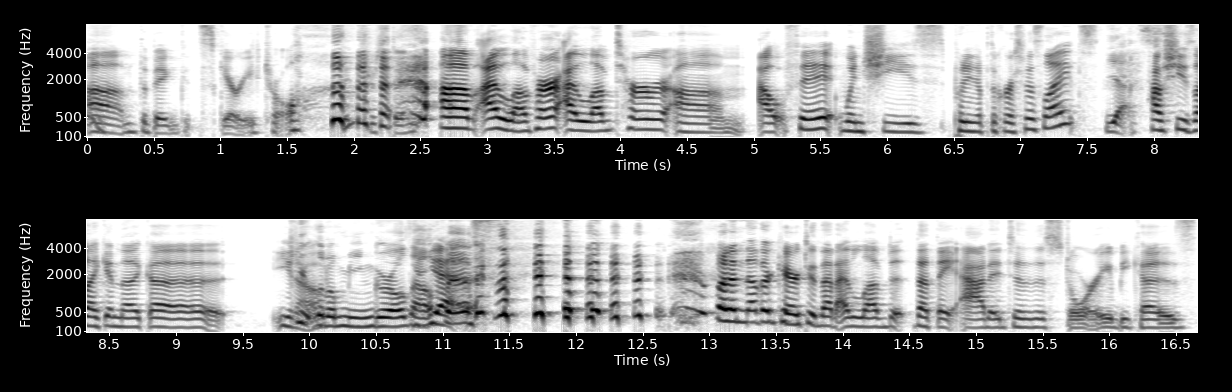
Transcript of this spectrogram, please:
Um, the big scary troll. Interesting. Um, I love her. I loved her um outfit when she's putting up the Christmas lights. Yes. How she's like in like a you Cute know little mean girls outfit. yes. but another character that I loved that they added to the story because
